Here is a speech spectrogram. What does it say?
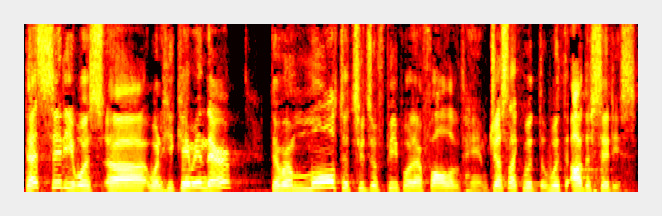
That city was, uh, when he came in there, there were multitudes of people that followed him, just like with, with other cities.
